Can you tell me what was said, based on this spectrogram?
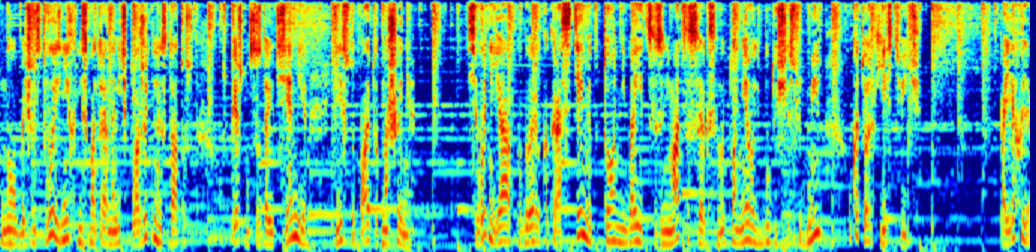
но большинство из них, несмотря на ВИЧ-положительный статус, успешно создают семьи и вступают в отношения – Сегодня я поговорю как раз с теми, кто не боится заниматься сексом и планировать будущее с людьми, у которых есть ВИЧ. Поехали!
